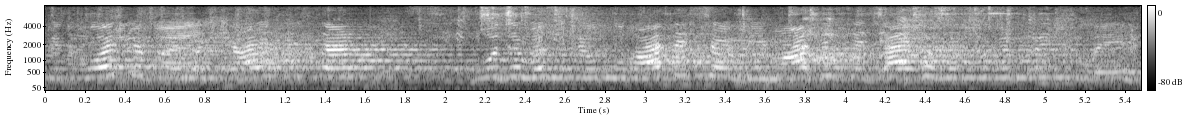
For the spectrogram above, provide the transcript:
Підходьте, прощайтеся, будемо спілкуватися, обійматися. Дякую, що ви прийшли.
